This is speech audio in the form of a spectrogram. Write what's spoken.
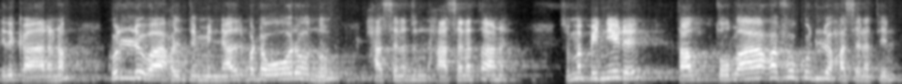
ഇത് കാരണം കുല്ലു വാഹത്തിൻ മിന്ന അതിൽപ്പെട്ട ഓരോന്നും ഹസനത്തിൻ ഹസനത്താണ്. ചുമ്മ പിന്നീട് കുല്ലു ഹസനത്തിൻ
